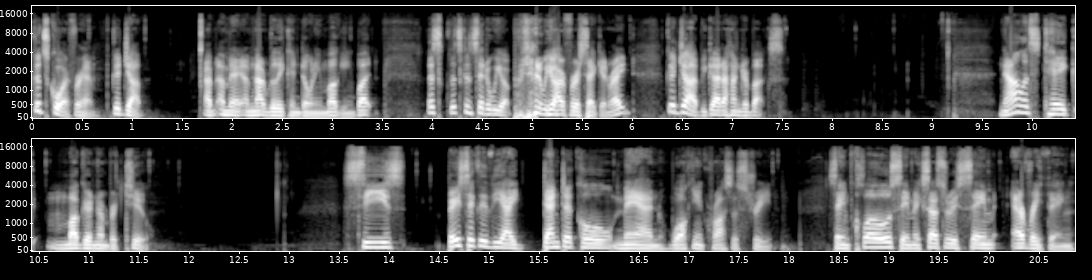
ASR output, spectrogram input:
good score for him. Good job. I, I mean, I'm not really condoning mugging, but let's let's consider we are pretend we are for a second, right? Good job. You got a hundred bucks. Now let's take mugger number two. Sees basically the identical man walking across the street. Same clothes, same accessories, same everything.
